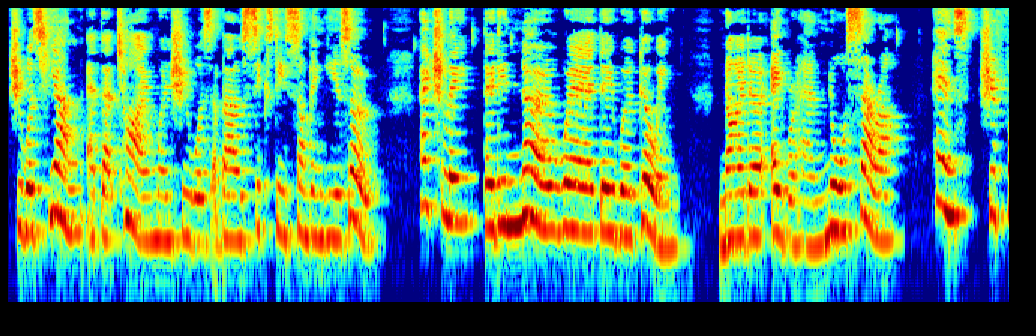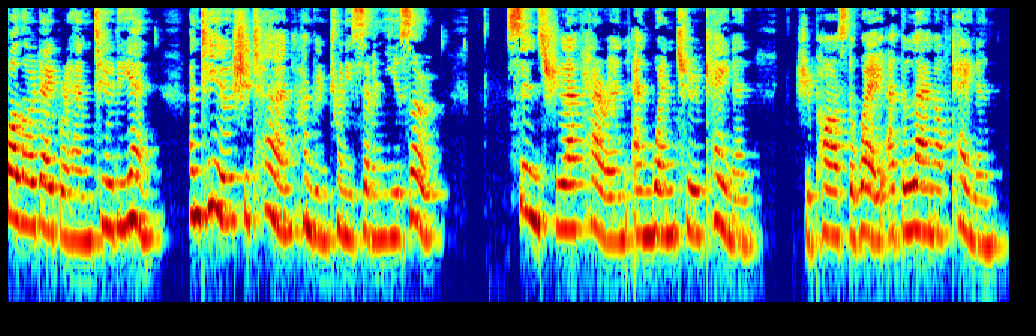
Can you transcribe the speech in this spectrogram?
She was young at that time when she was about sixty something years old. Actually, they didn't know where they were going, neither Abraham nor Sarah. Hence, she followed Abraham till the end, until she turned 127 years old. Since she left Haran and went to Canaan, she passed away at the land of Canaan.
